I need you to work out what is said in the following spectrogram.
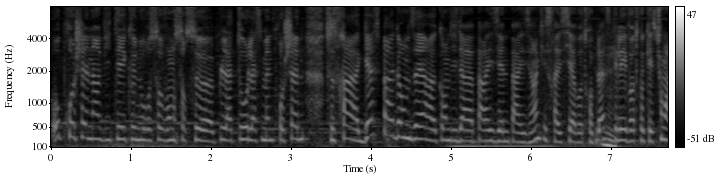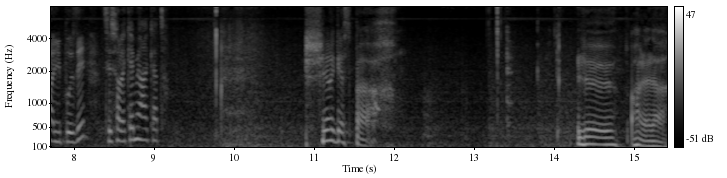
au prochain invité que nous recevrons sur ce plateau la semaine prochaine. Ce sera Gaspard Ganzer, candidat parisienne parisien, qui sera ici à votre place. Hmm. Quelle est votre question à lui poser? C'est sur la caméra 4. Cher Gaspard, le oh là là,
